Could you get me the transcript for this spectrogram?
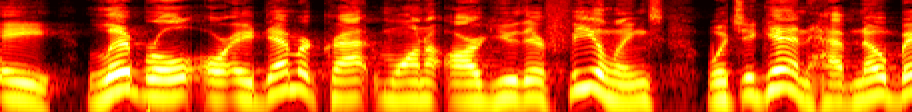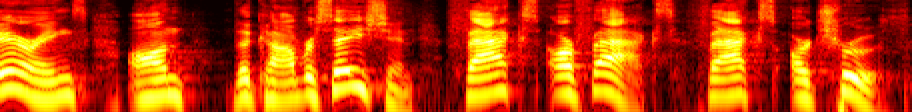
a liberal or a Democrat want to argue their feelings, which again have no bearings on the conversation. Facts are facts, facts are truth.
